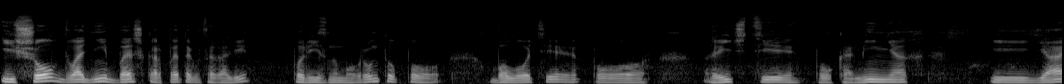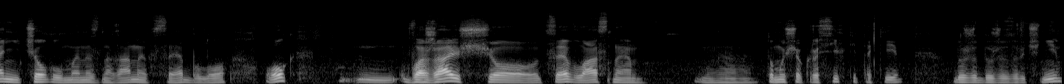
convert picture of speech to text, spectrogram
і йшов два дні без шкарпеток взагалі по різному ґрунту, по болоті, по річці, по каміннях. І я нічого у мене з ногами все було ок. Вважаю, що це власне, е, тому що кросівки такі дуже-дуже зручні.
